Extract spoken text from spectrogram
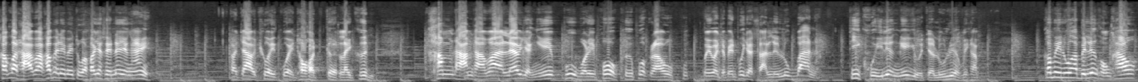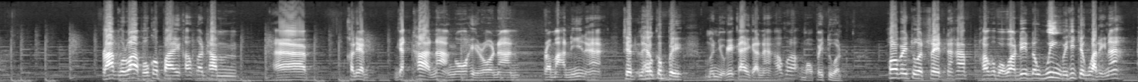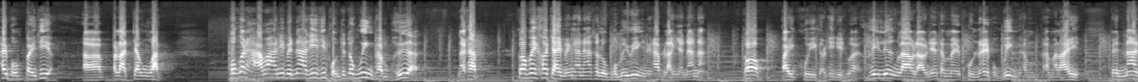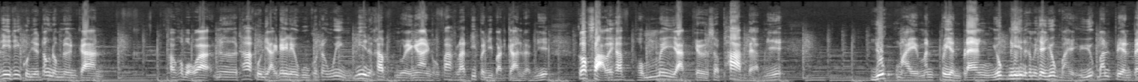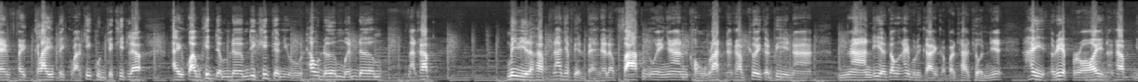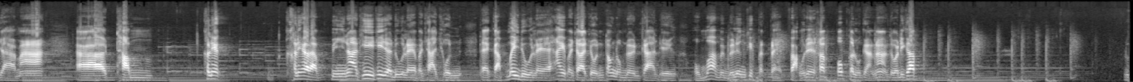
เขาก็ถามว่าเขาไม่ได้ไปตรวจเขาจะเซ็นได้ยังไง พระเจ้าช่วยกล้วยทอดเกิดอะไรขึ้นคำถามถามว่าแล้วอย่างนี้ผู้บริโภคคือพวกเราไม่ว่าจะเป็นผู้จัดสรรหรือลูกบ้านน่ะที่คุยเรื่องนี้อยู่จะรู้เรื่องไหมครับ ก็ไม่รู้ครับเป็นเรื่องของเขาปรากฏว่าผมก็ไปเขาก็ทำเขาเรียกยักท่าหน้างอให้รอนานประมาณนี้นะฮะเสร็จแล้วก็ไปมันอยู่ใกล้ ๆ กันนะเขาก็บอกไปตรวจ พอไปตรวจเสร็จนะครับเขาก็บอกว่านี่ต้องวิ่งไปที่จังหวัดอีกนะ ให้ผมไปที่ปลัดจังหวัด ผมก็ถามว่าอันนี้เป็นหน้าที่ที่ผมจะต้องวิ่งทำเพื่อนะครับ ก็ไม่เข้าใจเหมือนกันนะฮะสรุปผมไม่วิ่งนะครับ หลังจากนั้นอะก็ไปคุยกับที่ดินว่าเฮ้ยเรื่องราวเหล่านี้ทำไมคุณให้ผมวิ่งทำทำอะไร เป็นหน้าที่ที่คุณจะต้องดำเนินการเขาก็บอกว่าเนอถ้าคุณอยากได้เร็วคุณก็ต้องวิ่งนี่นะครับหน่วยงานของภาครัฐที่ปฏิบัติการแบบนี้ ก็ฝากไว้ครับ ผมไม่อยากเจอสภาพแบบนี้ ยุคใหม่มันเปลี่ยนแปลงยุคนี้นะไม่ใช่ยุคใหม่ ยุคมันเปลี่ยนแปลงไปไกลไปกว่าที่คุณจะคิดแล้ว ไอ้ความคิดเดิมๆที่คิดกันอยู่ เท่าเดิมเหมือนเดิมนะครับไม่มีแล้วครับ น่าจะเปลี่ยนแปลงได้แล้ว ฝากหน่วยงานของรัฐนะครับ ช่วยกันพิจารณางานที่จะต้องให้บริการกับประชาชนนี้ให้เรียบร้อยนะครับ อย่ามาาทำเขาเรียก เขาเรียกว่ามีหน้าที่ที่จะดูแลประชาชน แต่กลับไม่ดูแลให้ประชาชนต้องดำเนินการเอง ผมว่าเป็นเรื่องที่แปลกๆฝากไว้ด้วยครับ พบกันโอกาสหน้า สวัสดีครับ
